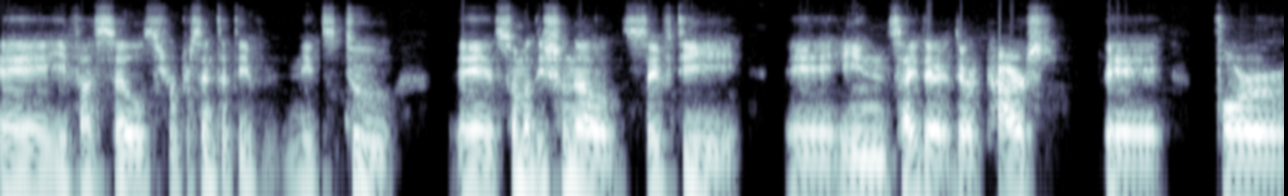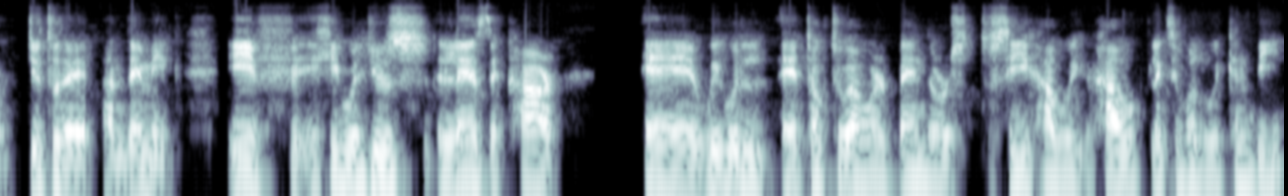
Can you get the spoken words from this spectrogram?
Uh, if a sales representative needs to uh, some additional safety uh, inside their, their cars for due to the pandemic, if he will use less the car uh, we will uh, talk to our vendors to see how we how flexible we can be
